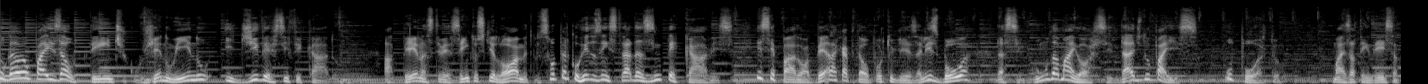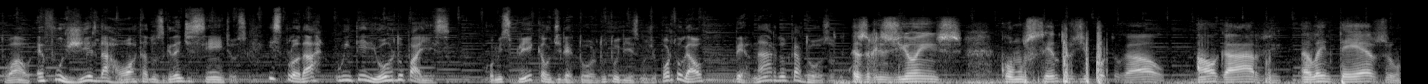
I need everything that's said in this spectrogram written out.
Portugal é um país autêntico, genuíno e diversificado. Apenas 300 quilômetros são percorridos em estradas impecáveis e separam a bela capital portuguesa, Lisboa, da segunda maior cidade do país, o Porto. Mas a tendência atual é fugir da rota dos grandes centros e explorar o interior do país, como explica o diretor do Turismo de Portugal, Bernardo Cardoso. As regiões como o centro de Portugal, Algarve, Alentejo,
